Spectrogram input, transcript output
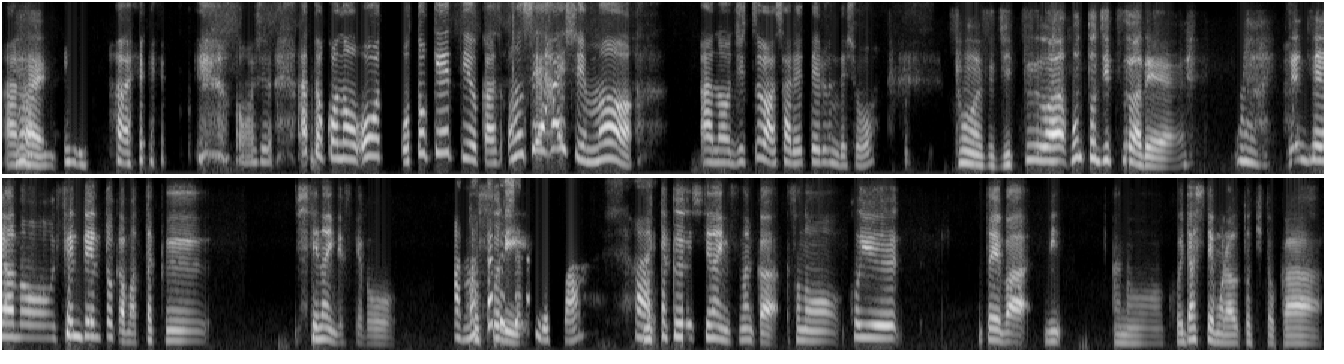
あの、はい。はい。面白い。あと、このお音系っていうか、音声配信も、あの、実はされてるんでしょ？そうなんです。実は、本当実はで、うん。全然あの、宣伝とか全くしてないんですけど、あ、全くしてないんですか？はい。全くしてないんです。なんか、その、こういう、例えば、み、あの、これ出してもらうときとか、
